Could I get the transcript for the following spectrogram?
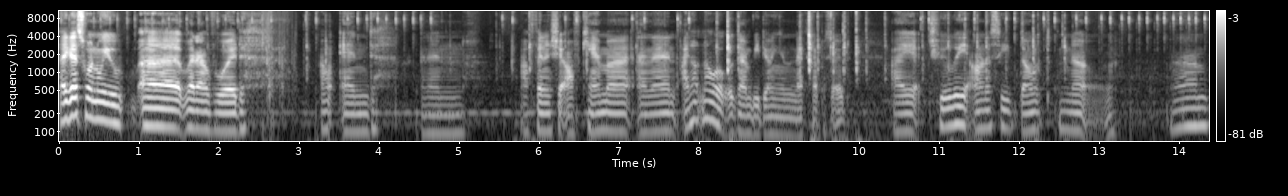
I guess when we, uh, run out of wood, I'll end, and then I'll finish it off camera, and then I don't know what we're gonna be doing in the next episode. I truly, honestly don't know. Um,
